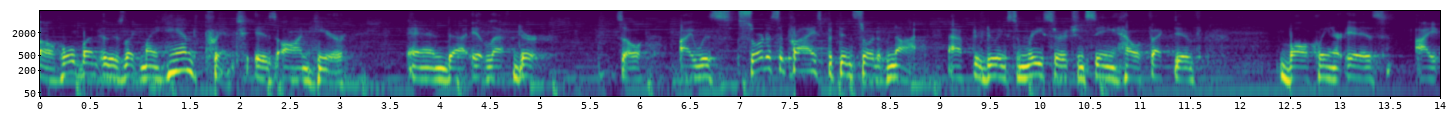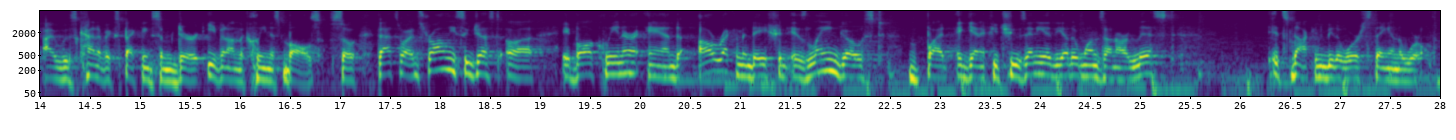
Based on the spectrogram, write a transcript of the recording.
a whole bunch, there's like my handprint is on here and uh, it left dirt. So I was sort of surprised, but then sort of not. After doing some research and seeing how effective ball cleaner is, I, I, was kind of expecting some dirt even on the cleanest balls. So that's why I'd strongly suggest uh, a ball cleaner and our recommendation is Lane Ghost, but again, if you choose any of the other ones on our list, it's not going to be the worst thing in the world.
